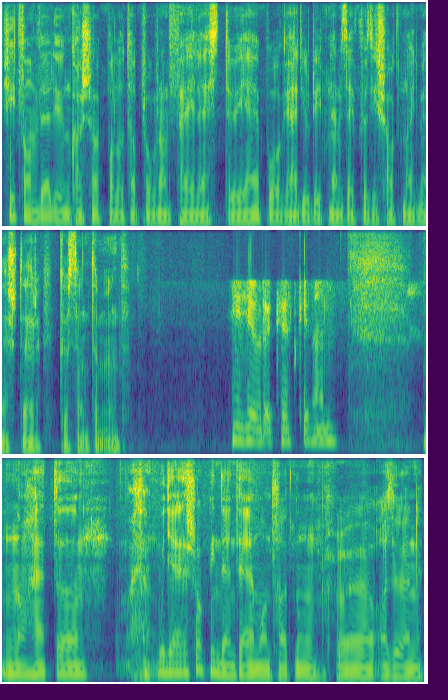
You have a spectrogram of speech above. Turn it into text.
És itt van velünk a Sakpalota program fejlesztője, Polgár Judit nemzetközi saknagymester. Köszöntöm Önt! Jó reggelt kívánok! Na hát ugye sok mindent elmondhatnunk az ön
